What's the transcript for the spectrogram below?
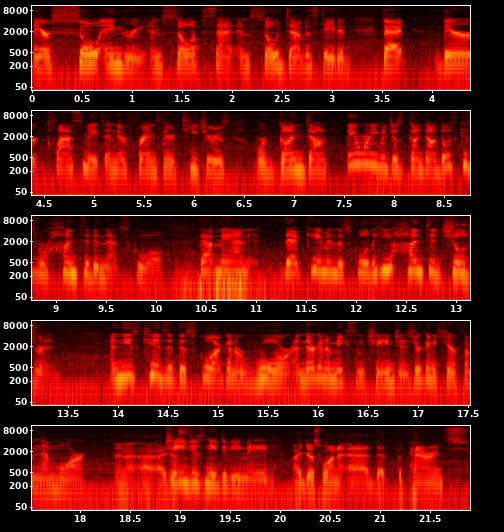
They are so angry and so upset and so devastated that their classmates and their friends, and their teachers were gunned down. They weren't even just gunned down. Those kids were hunted in that school. That man that came in the school, that he hunted children. And these kids at this school are going to roar and they're going to make some changes. You're going to hear from them more. And I, I- I just, Changes need to be made. I just want to add that the parents,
